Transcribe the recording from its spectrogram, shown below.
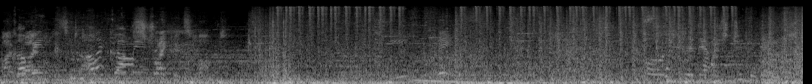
My Coming. I'm coming. Strike its heart. Hey. Oh, the damage to the damage.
